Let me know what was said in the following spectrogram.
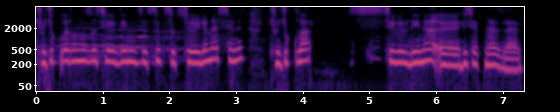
Çocuklarınızı sevdiğinizi sık sık söylemezseniz çocuklar sevildiğine e, hissetmezler.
